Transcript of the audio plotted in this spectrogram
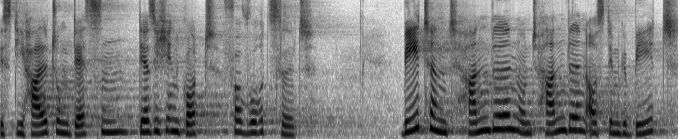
ist die Haltung dessen, der sich in Gott verwurzelt. Betend handeln und handeln aus dem Gebet,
